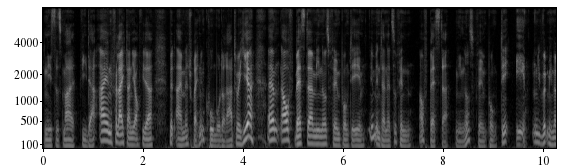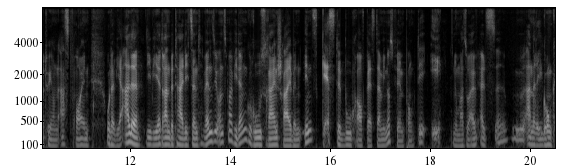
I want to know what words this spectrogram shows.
nächstes Mal wieder ein. Vielleicht dann ja auch wieder mit einem entsprechenden Co-Moderator hier ähm, auf bester-film.de im Internet zu finden. Auf bester-film.de. Und ich würde mich natürlich auch einen Ast freuen, oder wir alle, die wir hier dran beteiligt sind, wenn Sie uns mal wieder einen Gruß reinschreiben ins Gästebuch auf bester-film.de. Nur mal so als äh, Anregung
